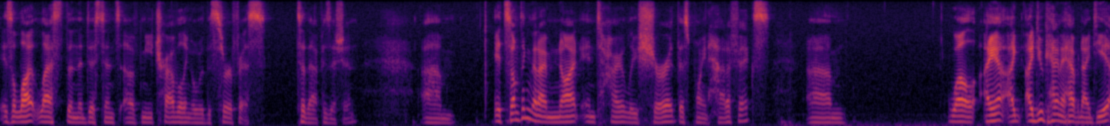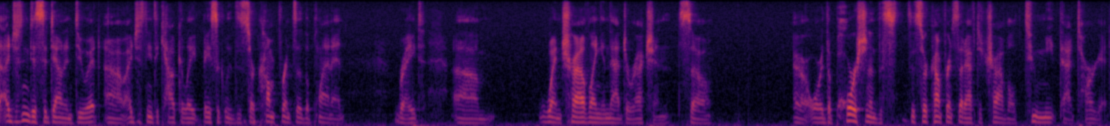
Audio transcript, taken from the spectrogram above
is a lot less than the distance of me traveling over the surface to that position. Um, it's something that I'm not entirely sure at this point how to fix. Um, well, I, I, I do kind of have an idea. I just need to sit down and do it. Uh, I just need to calculate basically the circumference of the planet, right? Um, when traveling in that direction. So, or, or the portion of the, the, circumference that I have to travel to meet that target.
